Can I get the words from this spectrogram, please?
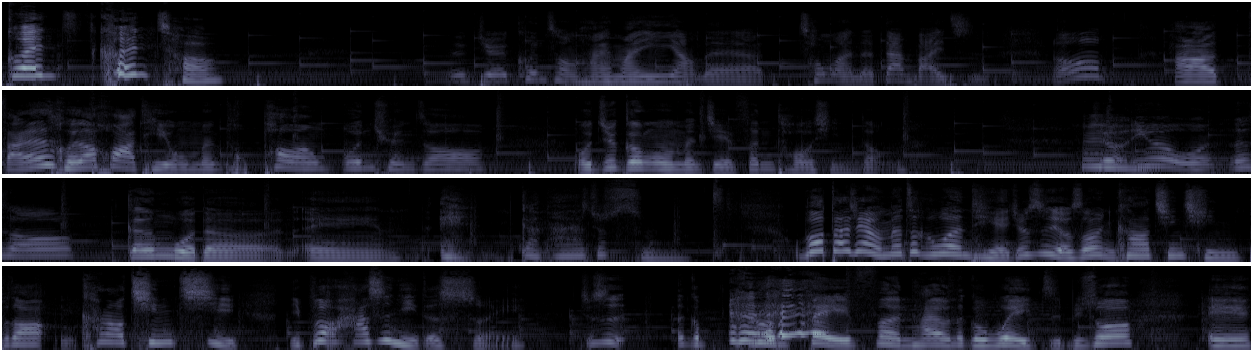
昆昆虫，觉得昆虫还蛮营养的，充满了蛋白质。然后好了，反正回到话题，我们泡完温泉之后，我就跟我们姐分头行动。就因为我那时候跟我的诶诶，干他就是，我不知道大家有没有这个问题，就是有时候你看到亲戚，你不知道你看到亲戚，你不知道他是你的谁，就是那个论辈分还有那个位置，比如说。诶，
